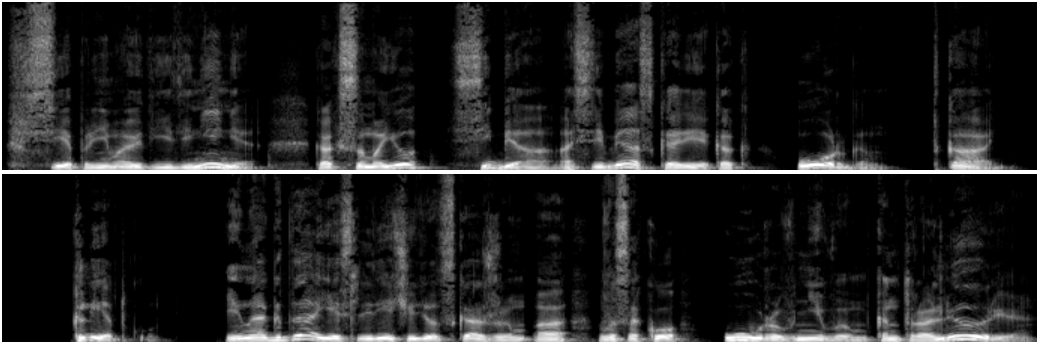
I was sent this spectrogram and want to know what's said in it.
все принимают единение как самое себя, а себя скорее как орган, ткань, клетку. Иногда, если речь идет, скажем, о высокоуровневом контролере,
